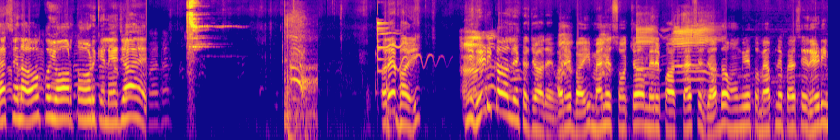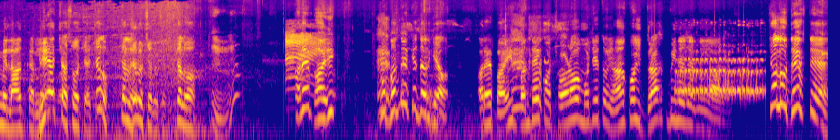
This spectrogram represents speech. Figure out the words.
ऐसे ना हो कोई और तोड़ के ले जाए। अरे भाई ये रेडी कहाँ लेकर जा रहे हो? अरे भाई मैंने सोचा मेरे पास पैसे ज़्यादा होंगे तो मैं अपने पैसे रेडी में लाद कर ये ले अच्छा सोचा है। चलो चलो। चलो चलो चलो। चलो आओ। अरे भाई वो बंदा किधर गया? अरे भाई बंदे को छोड़ो मुझे तो यहाँ कोई दरख्त भी नज़र नहीं आ रहा। चलो देखते हैं।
